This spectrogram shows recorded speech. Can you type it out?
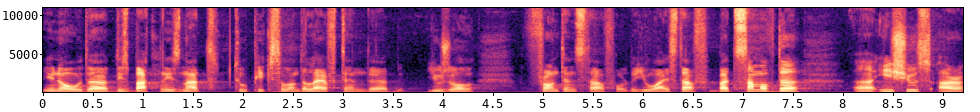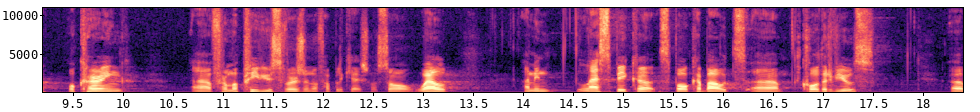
You know, the, this button is not two pixel on the left and the usual front-end stuff or the UI stuff, but some of the uh, issues are occurring uh, from a previous version of application. So, well, I mean, last speaker spoke about uh, code reviews, uh,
